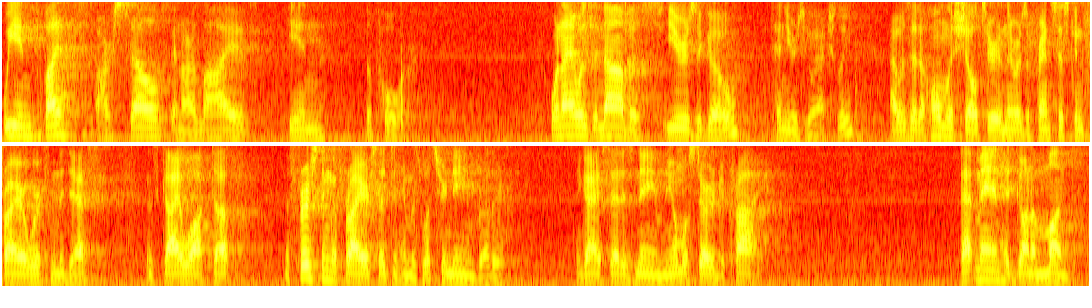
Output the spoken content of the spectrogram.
We invest ourselves and our lives in the poor. When I was a novice years ago, 10 years ago actually, I was at a homeless shelter and there was a Franciscan friar working the desk. This guy walked up. The first thing the friar said to him is, What's your name, brother? The guy said his name and he almost started to cry. That man had gone a month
